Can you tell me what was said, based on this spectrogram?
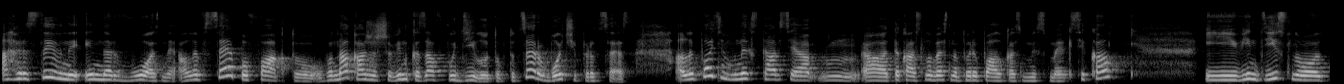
агресивний і нервозний. Але все по факту вона каже, що він казав по ділу, тобто це робочий процес. Але потім в них стався така словесна перепалка з міс Мексика. І він дійсно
